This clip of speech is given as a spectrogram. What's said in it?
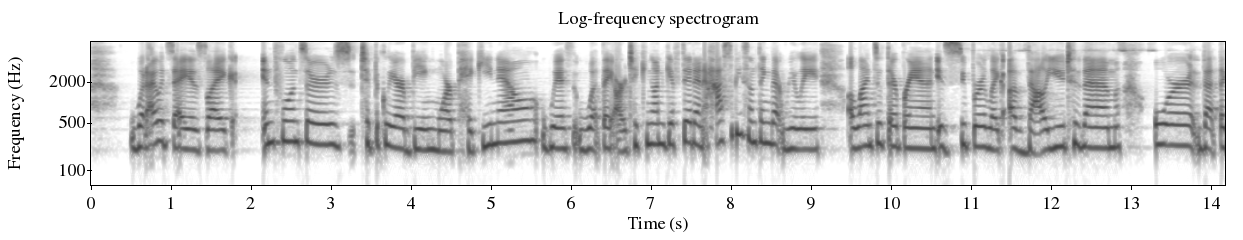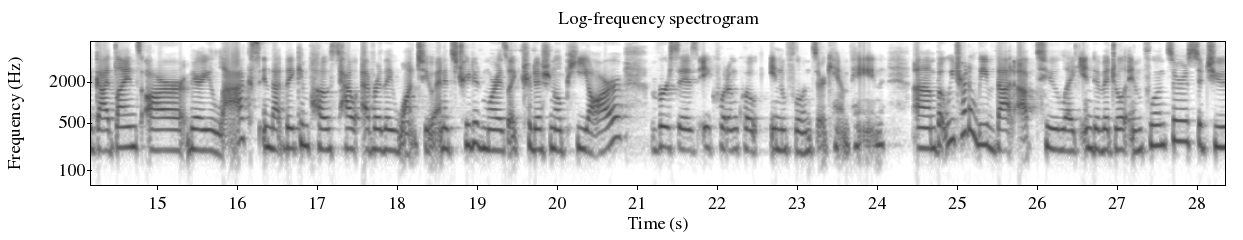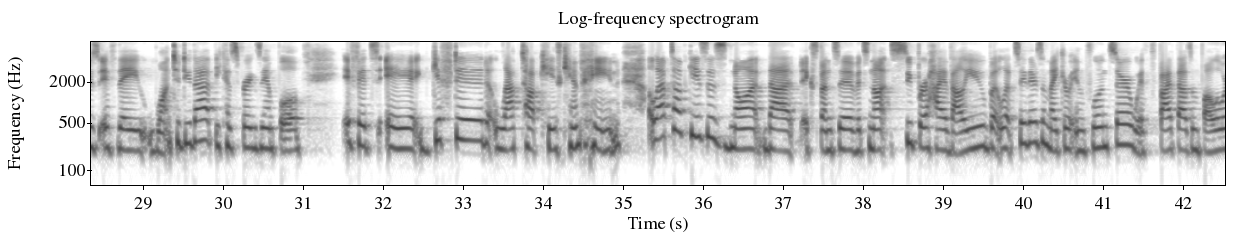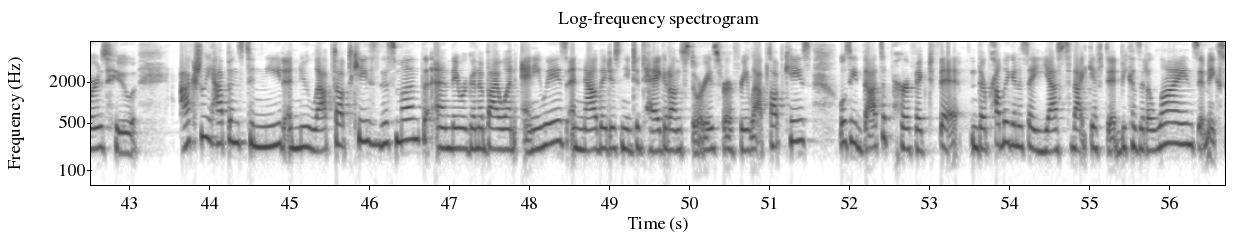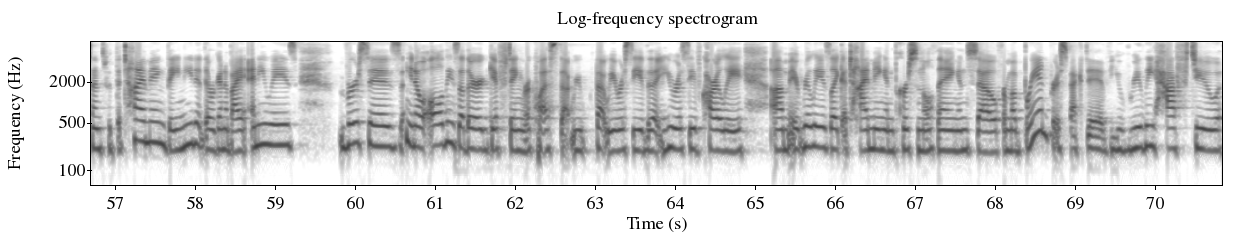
what I would say is like, influencers typically are being more picky now with what they are taking on gifted and it has to be something that really aligns with their brand is super like a value to them or that the guidelines are very lax in that they can post however they want to. And it's treated more as like traditional PR versus a quote unquote influencer campaign. Um, but we try to leave that up to like individual influencers to choose if they want to do that. Because, for example, if it's a gifted laptop case campaign, a laptop case is not that expensive. It's not super high value, but let's say there's a micro influencer with 5,000 followers who actually happens to need a new laptop case this month and they were going to buy one anyways and now they just need to tag it on stories for a free laptop case. Well see that's a perfect fit. They're probably going to say yes to that gifted because it aligns it makes sense with the timing they need it they were going to buy it anyways versus you know all these other gifting requests that we that we receive that you receive carly um, it really is like a timing and personal thing. And so from a brand perspective you really have to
